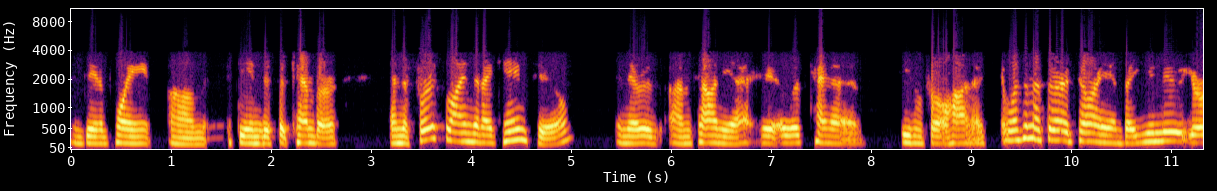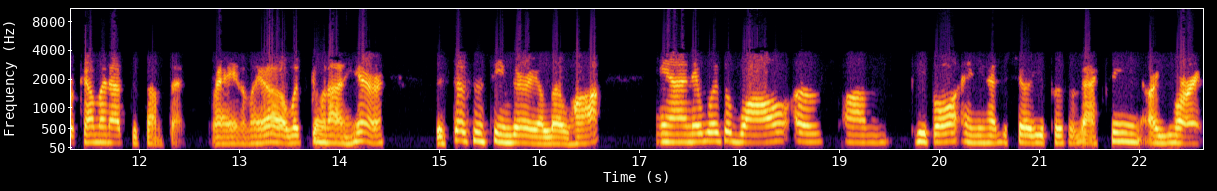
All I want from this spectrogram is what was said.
in Dana Point um, at the end of September. And the first line that I came to, and there was, I'm telling you, it, was kind of, even for Ohana, it wasn't authoritarian, but you knew you were coming up to something, right? I'm like, oh, what's going on here? This doesn't seem very aloha. And it was a wall of um, people and you had to show your proof of vaccine or you weren't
